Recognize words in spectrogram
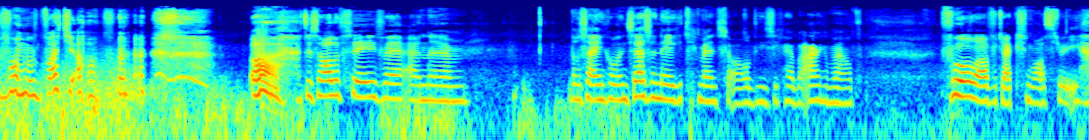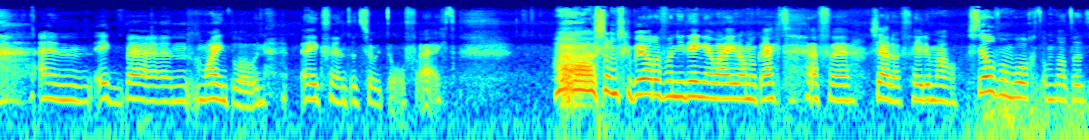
van, mijn, padje af. oh, het is half zeven en um, er zijn gewoon 96 mensen al die zich hebben aangemeld voor Love Attraction Mastery. En ik ben mindblown. Ik vind het zo tof, echt. Oh, soms gebeuren van die dingen waar je dan ook echt even zelf helemaal stil van wordt. Omdat het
